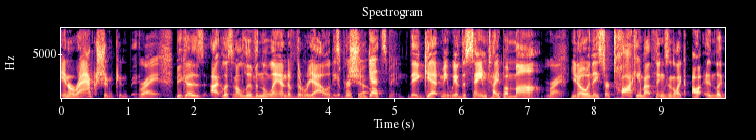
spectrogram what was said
interaction can be Right. because i listen i live in the land of the reality of the person show gets me. they get me we have the same type of mom Right. you know and they start talking about things and like uh, and like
